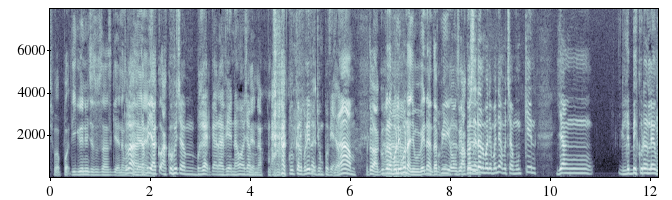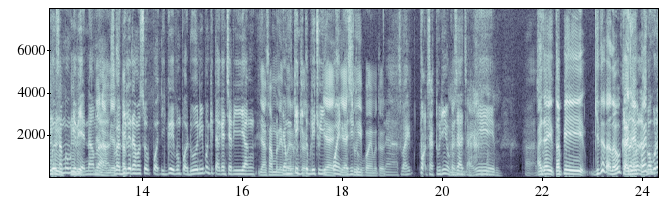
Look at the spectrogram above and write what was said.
Sebab pot tiga ni macam susah sikit nak Itulah, tapi kan. aku aku macam berat ke arah Vietnam macam Vietnam. aku kalau boleh nak jumpa Vietnam. Betul aku kalau boleh pun nak jumpa Vietnam Jumpa Tapi Vietnam. orang kata aku rasa dalam banyak-banyak macam mungkin yang lebih kurang level Mhm, sama mungkin mhm. Vietnam lah. Vietnam, yes. Sebab bila dah masuk pot 3 even pot 2 ni pun kita akan cari yang Yang sama level yang mungkin betul. kita boleh curi yes, point yes, kat situ. curi point betul Nah, sebab pot satu ni aku rasa ajaib. Ha, so, Ajaib tapi kita tak tahu keajaiban lah, sebab bola.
